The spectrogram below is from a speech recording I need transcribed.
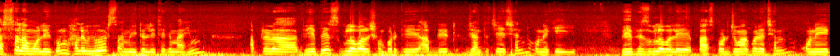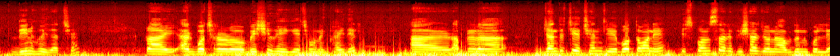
আসসালামু আলাইকুম। হ্যালো ভিউয়ার্স আমি ইটালি থেকে মাহিম। আপনারা ভিএফএস গ্লোবাল সম্পর্কে আপডেট জানতে চেয়েছেন। অনেকেই ভিএফএস গ্লোবালে পাসপোর্ট জমা করেছেন। অনেক দিন হয়ে যাচ্ছে। প্রায় এক বছরেরও বেশি হয়ে গিয়েছে অনেক ভাইদের। আর আপনারা জানতে চেয়েছেন যে বর্তমানে স্পন্সর ভিসার জন্য আবেদন করলে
